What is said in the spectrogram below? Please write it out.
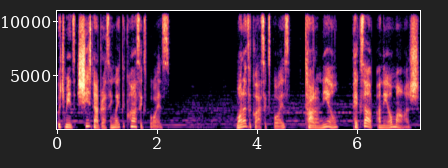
which means she's now dressing like the Classics boys. One of the Classics boys, Todd O'Neill, picks up on the homage.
